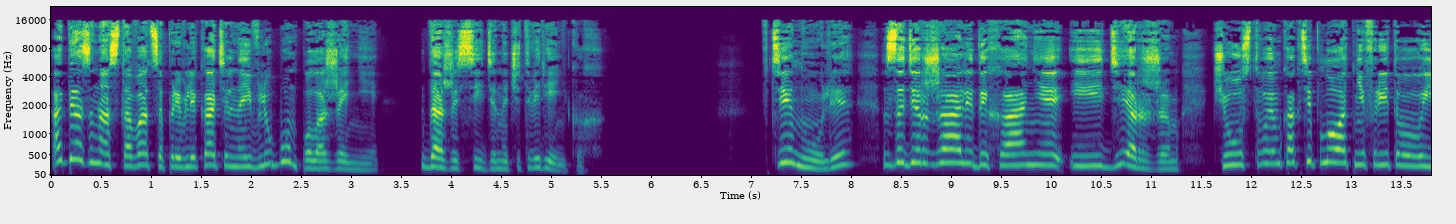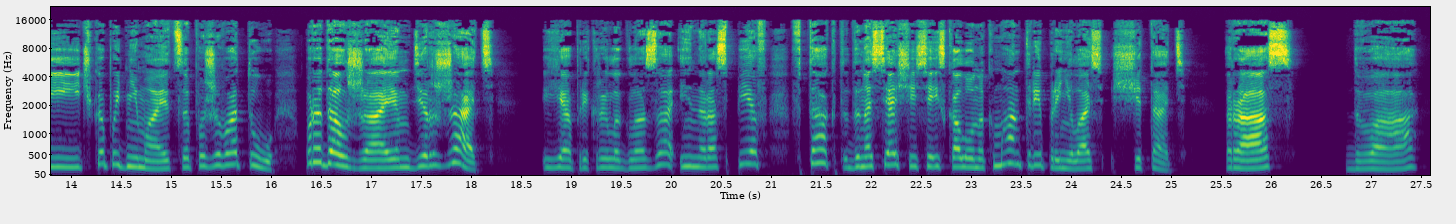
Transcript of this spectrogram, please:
обязана оставаться привлекательной в любом положении, даже сидя на четвереньках. Втянули, задержали дыхание и держим. Чувствуем, как тепло от нефритового яичка поднимается по животу. Продолжаем держать. Я прикрыла глаза и нараспев в такт доносящейся из колонок мантре принялась считать. Раз, два, три.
